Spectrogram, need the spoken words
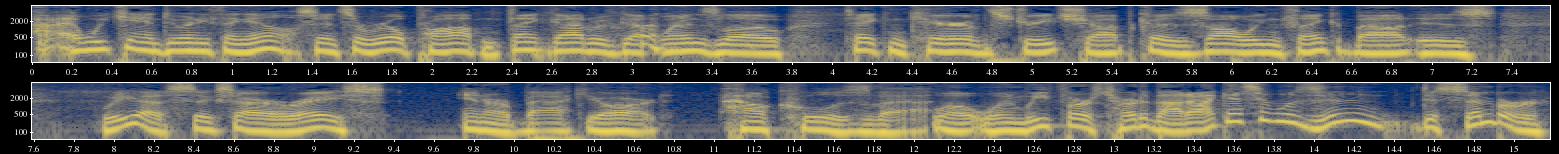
I, we can't do anything else. It's a real problem. Thank God we've got Winslow taking care of the street shop because all we can think about is we got a six hour race in our backyard. How cool is that? Well, when we first heard about it, I guess it was in December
